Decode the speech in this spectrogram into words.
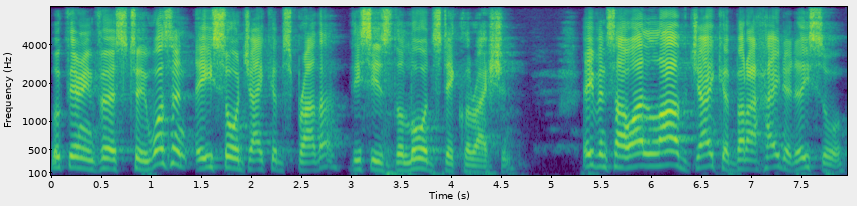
Look there in verse 2. Wasn't Esau Jacob's brother? This is the Lord's declaration. Even so, I loved Jacob, but I hated Esau.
